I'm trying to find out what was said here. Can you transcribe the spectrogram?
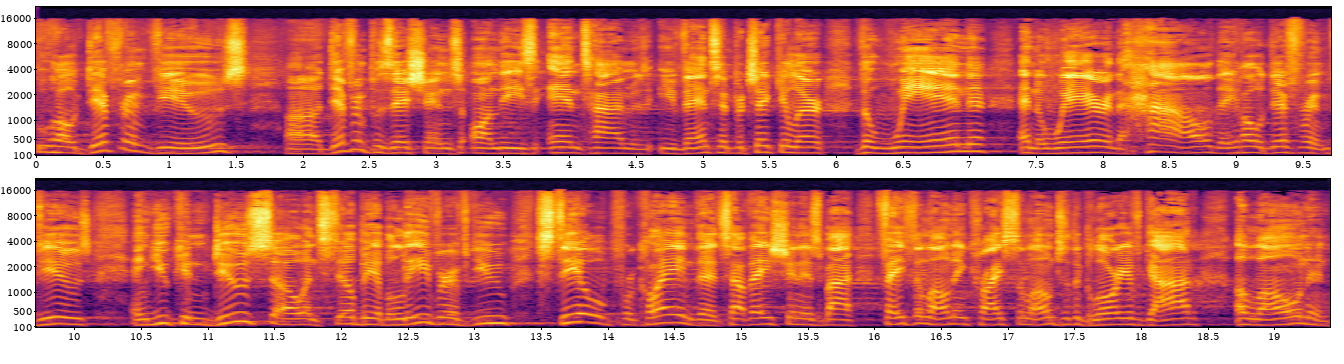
who hold different views uh, different positions on these end time events, in particular, the when and the where and the how. They hold different views, and you can do so and still be a believer if you still proclaim that salvation is by faith alone in Christ alone to the glory of God alone. And,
